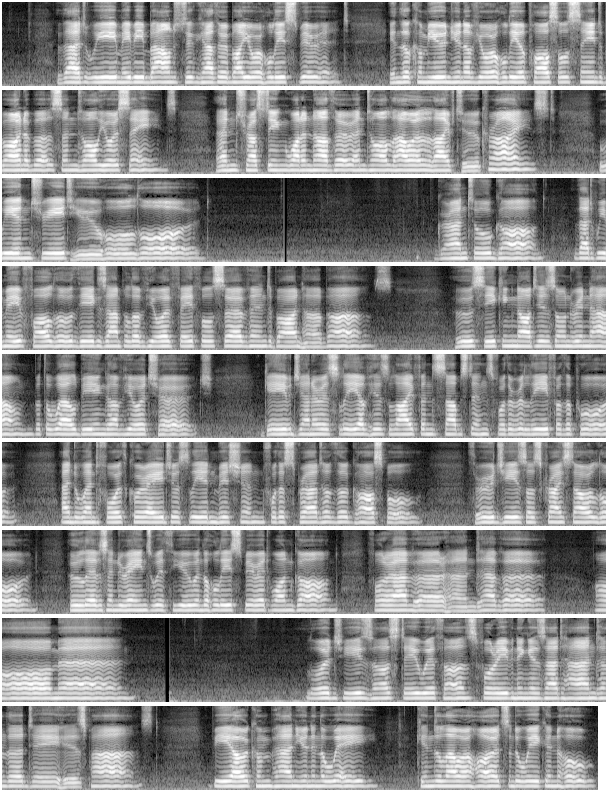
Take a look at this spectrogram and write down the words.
that we may be bound together by your Holy Spirit in the communion of your holy apostles, Saint Barnabas, and all your saints, entrusting one another and all our life to Christ, we entreat you, O Lord. Grant, O God, that we may follow the example of your faithful servant Barnabas, who, seeking not his own renown, but the well being of your church, gave generously of his life and substance for the relief of the poor, and went forth courageously in mission for the spread of the gospel. Through Jesus Christ our Lord, who lives and reigns with you in the Holy Spirit, one God, for ever and ever. Amen. Lord Jesus, stay with us, for evening is at hand and the day is past. Be our companion in the way, kindle our hearts and awaken hope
